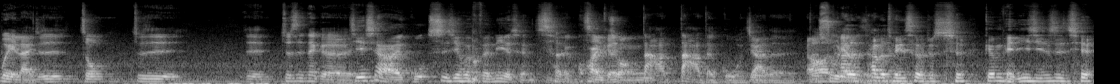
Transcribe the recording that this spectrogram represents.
未来就是中就是呃就是那个接下来国世界会分裂成几个块状大大的国家的，然后他的他的推测就是跟美丽新世界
